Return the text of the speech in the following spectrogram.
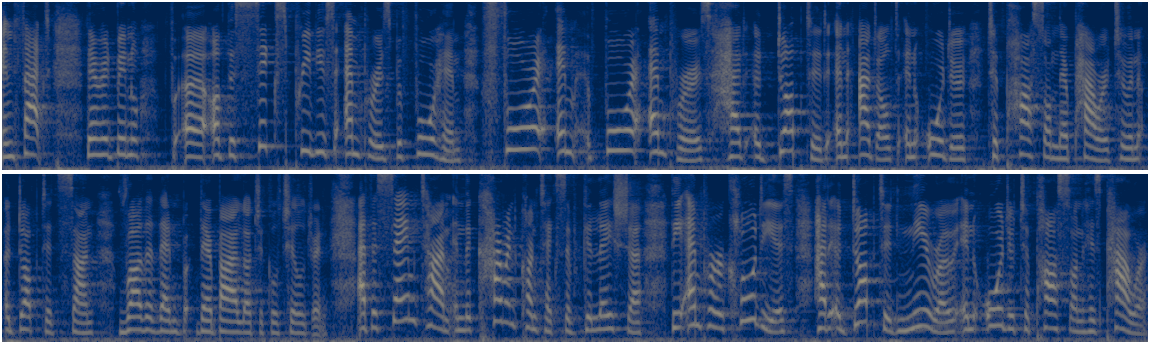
in fact, there had been uh, of the six previous emperors before him, four, em- four emperors had adopted an adult in order to pass on their power to an adopted son rather than their biological children. At the same time, in the current context of Galatia, the Emperor Claudius had adopted Nero in order to pass on his power.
